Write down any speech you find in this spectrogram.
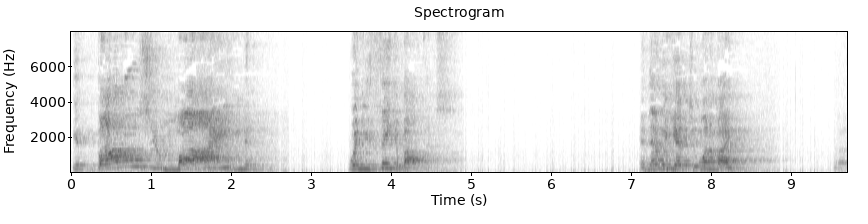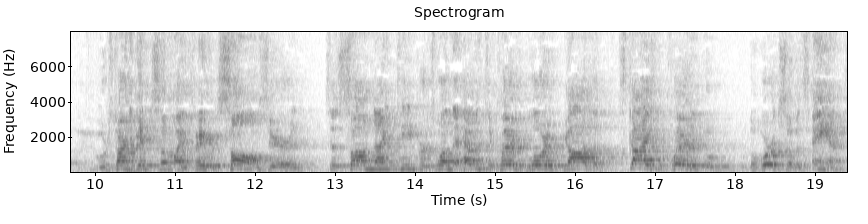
It boggles your mind when you think about this. And then we get to one of my, uh, we're starting to get into some of my favorite Psalms here, and It says Psalm 19, verse 1 The heavens declare the glory of God, the skies declare the, the works of his hands.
